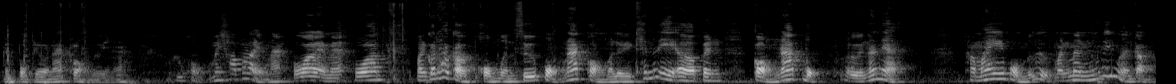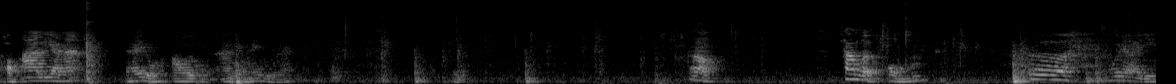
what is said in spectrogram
เป็นปกเดียวหน้ากล่องเลยนะคือผมไม่ชอบเท่าไหร่นะ เพราะว่าอะไรไหมเพราะว่ามันก็เท่ากับผมเหมือนซื้อปกหน้ากล่องมาเลยแค่นั้นเองเออเป็นกล่องหน้าปกเออนั่นเนี่ยทำให้ผมรู้สึกมันมันไม่เหมือนกับของอาเรียนะ จะให้ดูเอาของอาเรียให้ดูนะอ้าวช่างเถอะผม เออพูดยังไงดี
